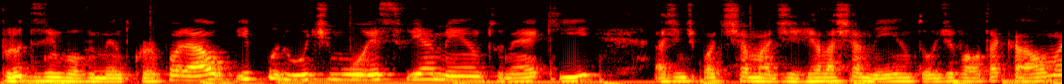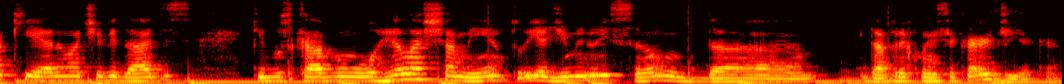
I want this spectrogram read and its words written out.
para o desenvolvimento corporal e por último o esfriamento, né? que a gente pode chamar de relaxamento ou de volta à calma, que eram atividades que buscavam o relaxamento e a diminuição da, da frequência cardíaca.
